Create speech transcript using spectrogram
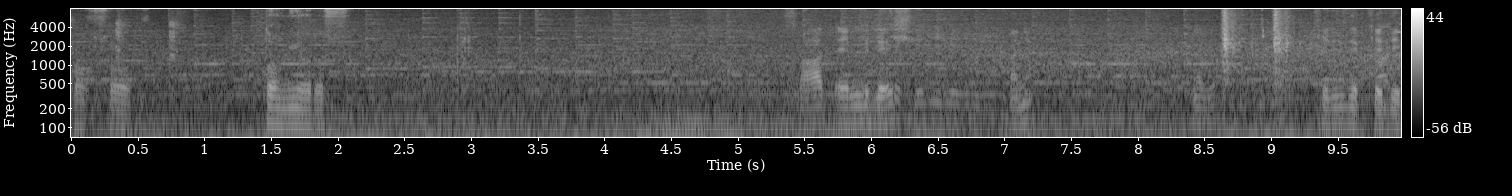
Çok soğuk. Donuyoruz. Saat 55. Hani? Ne bu? Kedidir kedi.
